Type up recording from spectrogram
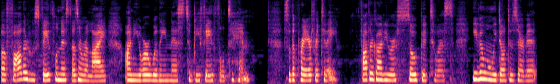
a father whose faithfulness doesn't rely on your willingness to be faithful to him. So the prayer for today. Father God, you are so good to us, even when we don't deserve it.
